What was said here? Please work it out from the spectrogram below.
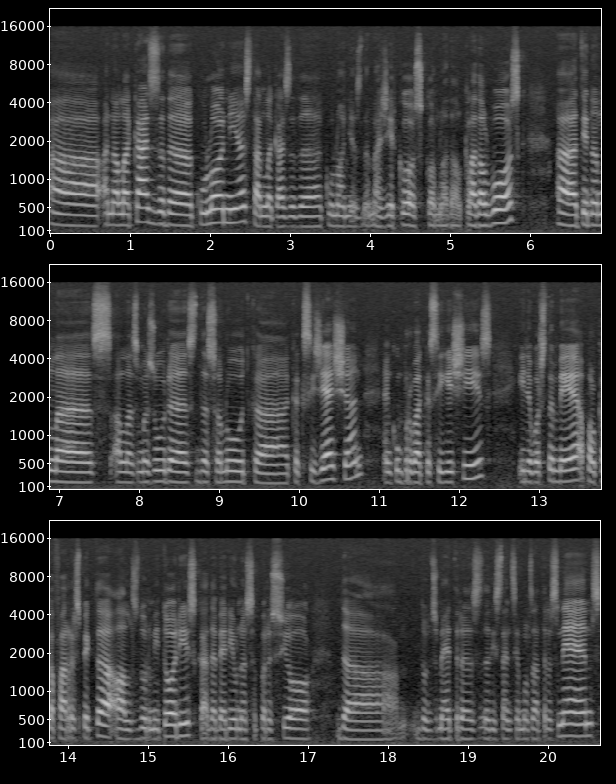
Uh, en la casa de colònies, tant la casa de colònies de Magircós com la del Clar del Bosc, eh, tenen les, les mesures de salut que, que exigeixen, hem comprovat que sigui així, i llavors també pel que fa respecte als dormitoris, que ha d'haver-hi una separació d'uns metres de distància amb els altres nens,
